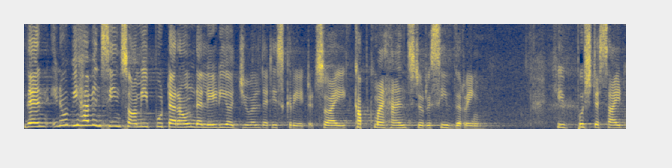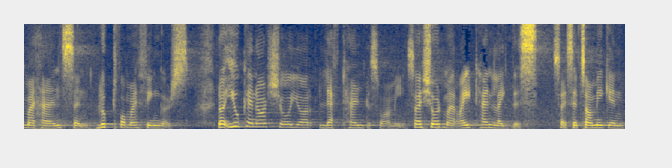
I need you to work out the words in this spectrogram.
Then, you know, we haven't seen Swami put around a lady a jewel that is created. So I cupped my hands to receive the ring. He pushed aside my hands and looked for my fingers. Now, you cannot show your left hand to Swami. So I showed my right hand like this. So I said, Swami can.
